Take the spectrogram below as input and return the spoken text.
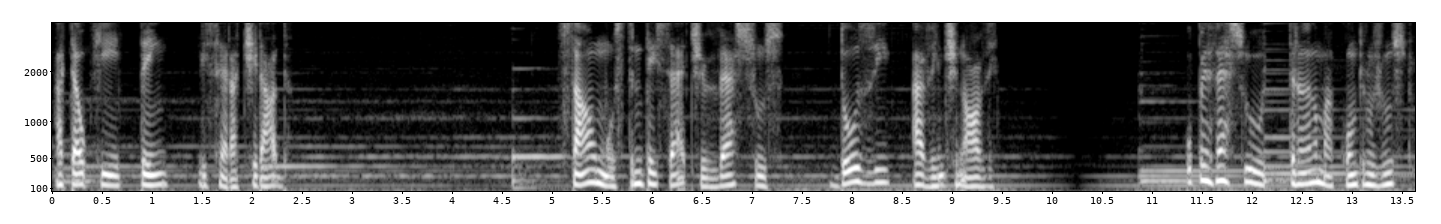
até o que tem lhe será tirado. Salmos 37, versos 12 a 29. O perverso trama contra o justo,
